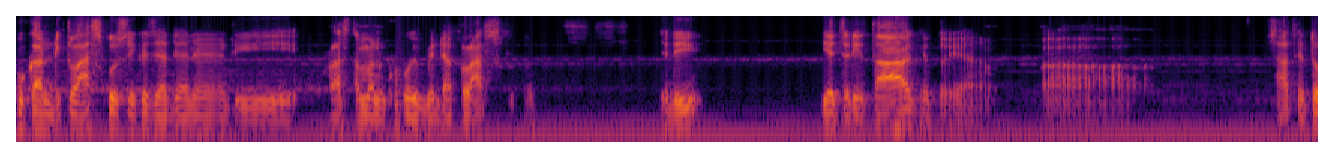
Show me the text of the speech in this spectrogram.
bukan di kelasku sih kejadiannya di kelas temanku yang beda kelas gitu jadi dia cerita gitu ya eh, saat itu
